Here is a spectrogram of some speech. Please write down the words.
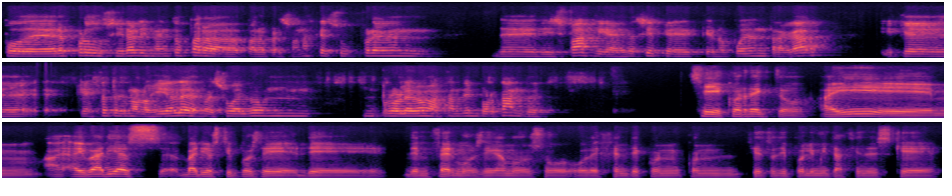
poder producir alimentos para, para, personas que sufren de disfagia, es decir, que, que no pueden tragar y que, que, esta tecnología les resuelve un, un problema bastante importante. Sí, correcto. Ahí em, hay varias, varios tipos de, enfermos, digamos, o, de gente con, cierto tipo de limitaciones que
